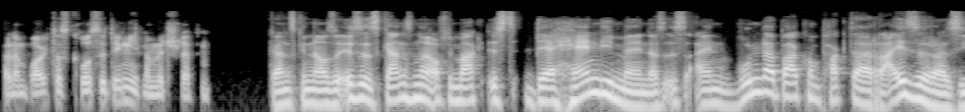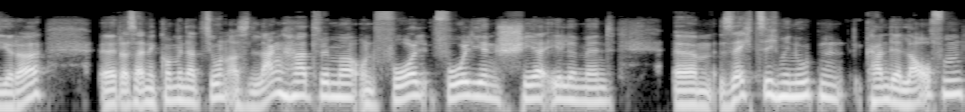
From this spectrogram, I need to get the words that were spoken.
weil dann brauche ich das große Ding nicht mehr mitschleppen. Ganz genau so ist es. Ganz neu auf dem Markt ist der Handyman. Das ist ein wunderbar kompakter Reiserasierer. Äh, das ist eine Kombination aus Langhaartrimmer und Folien-Share-Element. 60 ähm, Minuten kann der laufen.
